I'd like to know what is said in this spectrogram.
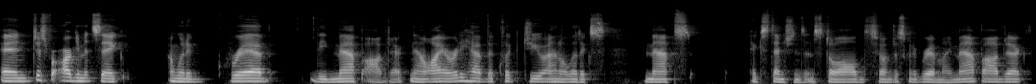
And just for argument's sake, I'm going to grab the map object. Now I already have the Qlik Geoanalytics maps extensions installed. So I'm just going to grab my map object.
